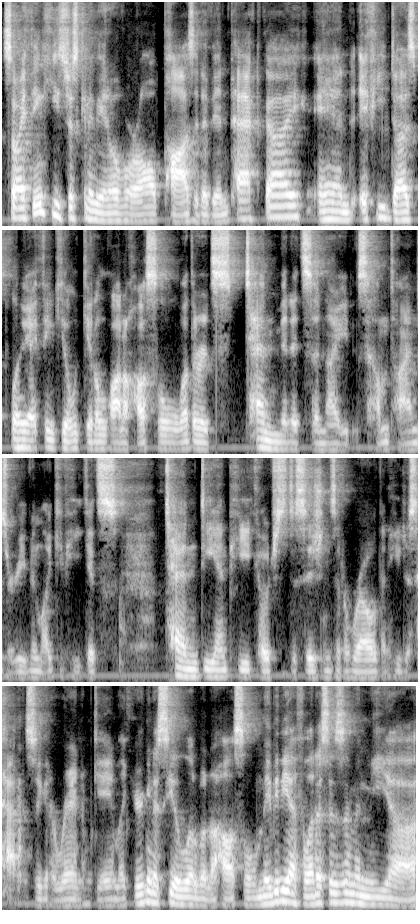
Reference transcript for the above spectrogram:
So I think he's just going to be an overall positive impact guy. And if he does play, I think he'll get a lot of hustle, whether it's ten minutes a night sometimes, or even like if he gets 10 DNP coaches decisions in a row, then he just happens to get a random game. Like you're going to see a little bit of hustle. Maybe the athleticism and the uh,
